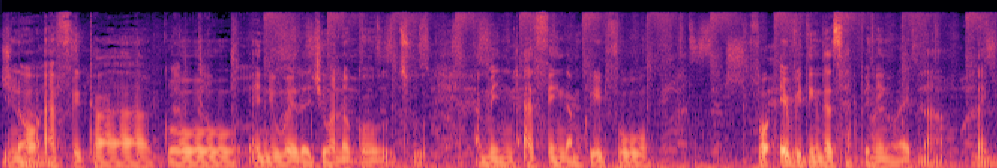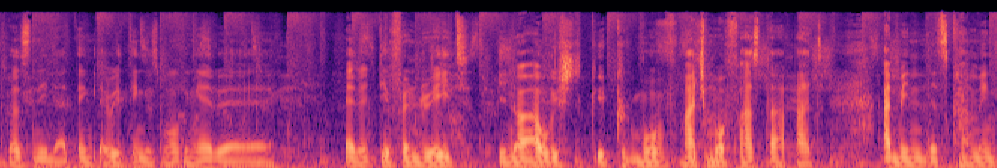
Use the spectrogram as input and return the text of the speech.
You know, Africa, go anywhere that you want to go to. I mean, I think I'm grateful for everything that's happening right now. Like personally, I think everything is moving at a at a different rate. You know, I wish it could move much more faster, but I mean, it's coming.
